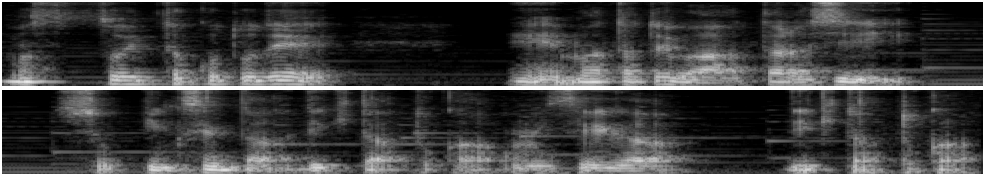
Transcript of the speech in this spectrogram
まあ、そういったことで、えーまあ、例えば新しいショッピングセンターができたとか、お店ができたとか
